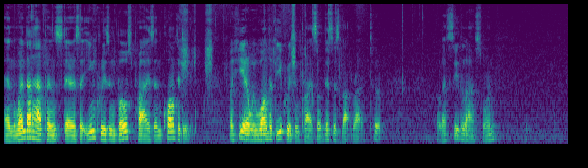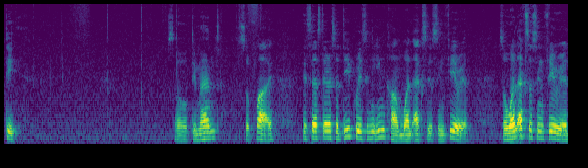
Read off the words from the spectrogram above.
And when that happens, there is an increase in both price and quantity. But here we want a decrease in price, so this is not right too. So let's see the last one. D. So demand, supply. It says there is a decrease in income when X is inferior. So when X is inferior,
